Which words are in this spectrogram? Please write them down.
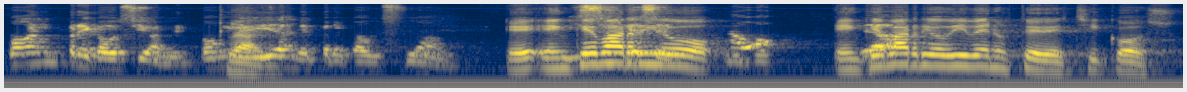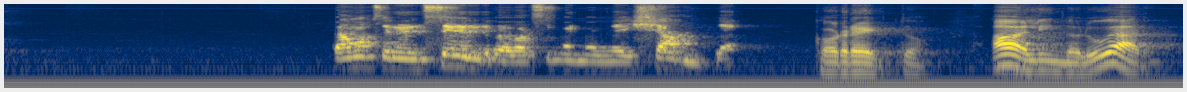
con precauciones, con medidas de precaución. Eh, ¿En qué barrio, ¿en qué barrio viven ustedes, chicos? Estamos en el centro de Barcelona, en el Champla. Correcto. Ah, lindo lugar.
